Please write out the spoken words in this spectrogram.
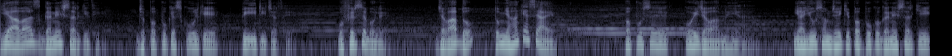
ये आवाज़ गणेश सर की थी, जो पप्पू के स्कूल के पीई टीचर थे। वो फिर से बोले जवाब दो, तुम यहाँ कैसे आए? पप्पू से कोई जवाब नहीं आया। या यूँ समझे कि पप्पू को गणेश सर की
